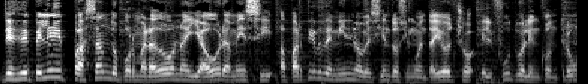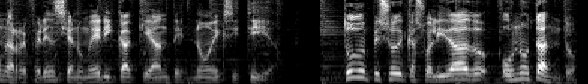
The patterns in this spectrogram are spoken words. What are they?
Desde Pelé, pasando por Maradona y ahora Messi, a partir de 1958 el fútbol encontró una referencia numérica que antes no existía. Todo empezó de casualidad o no tanto,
